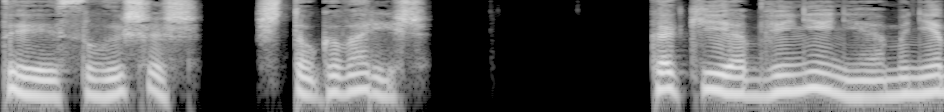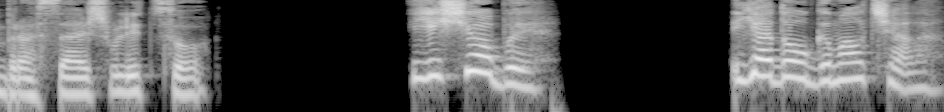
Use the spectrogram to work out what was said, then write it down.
«Ты слышишь, что говоришь? Какие обвинения мне бросаешь в лицо?» «Еще бы! Я долго молчала.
